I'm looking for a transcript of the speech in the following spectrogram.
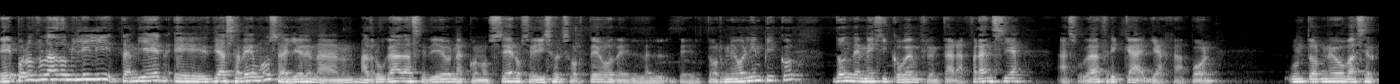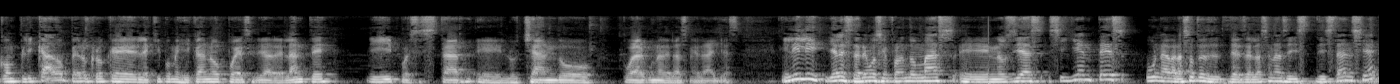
Eh, por otro lado, mi Lili, también eh, ya sabemos, ayer en la madrugada se dieron a conocer o se hizo el sorteo del, torneo olímpico, donde México va a enfrentar a Francia, a Sudáfrica y a Japón. Un torneo va a ser complicado, pero creo que el equipo mexicano puede salir adelante y pues estar eh, luchando por alguna de las medallas. Mi Lili, ya les estaremos informando más en los días siguientes. Un abrazote desde las zonas de distancia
